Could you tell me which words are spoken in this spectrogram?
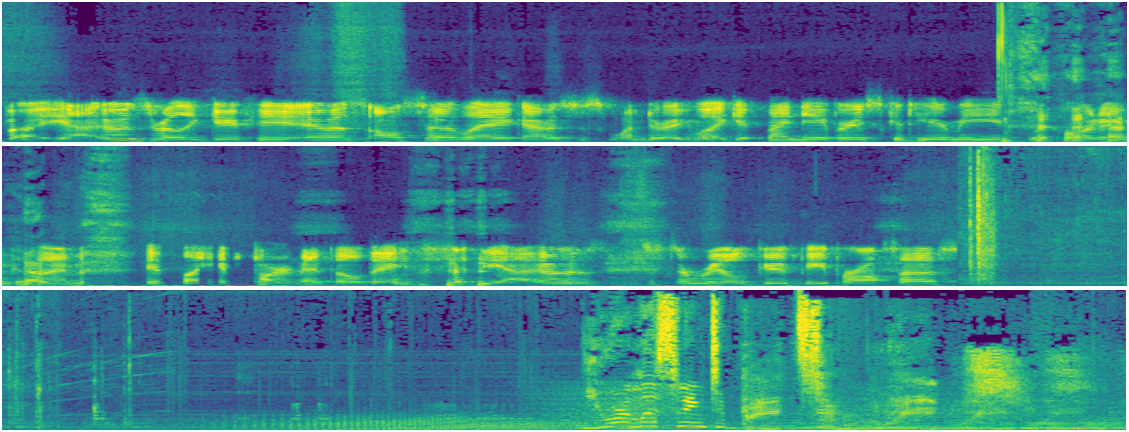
but yeah, it was really goofy. It was also like I was just wondering like if my neighbors could hear me recording because I'm in like an apartment building. So yeah, it was just a real goofy process. You are listening to Beats and Bleeps.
